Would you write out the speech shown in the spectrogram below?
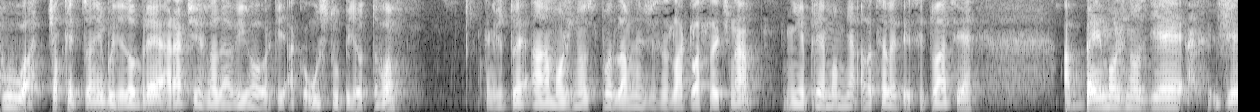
hú, a čo keď to nebude dobré a radšej hľadá výhovorky, ako ustúpiť od toho. Takže to je A možnosť, podľa mňa, že sa zlákla slečna, nie priamo mňa, ale celej tej situácie. A B možnosť je, že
